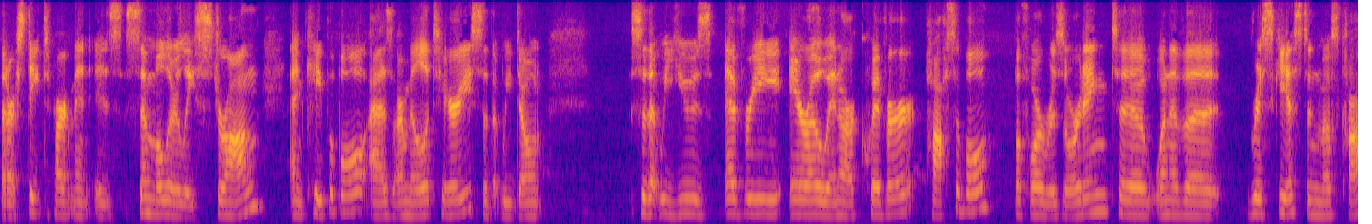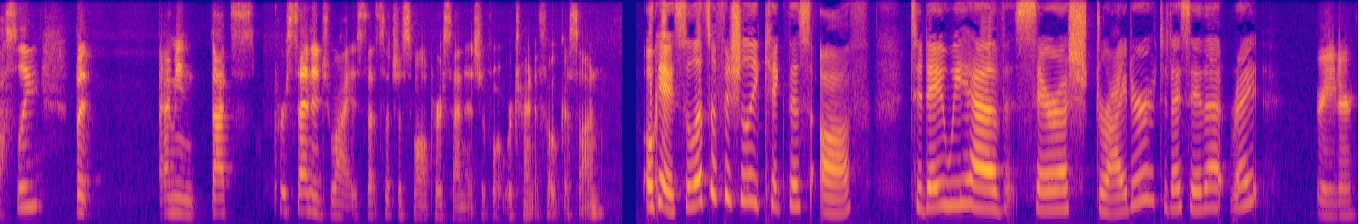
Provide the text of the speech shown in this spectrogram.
that our State Department is similarly strong and capable as our military, so that we don't so that we use every arrow in our quiver possible before resorting to one of the riskiest and most costly. But I mean, that's percentage wise, that's such a small percentage of what we're trying to focus on. Okay, so let's officially kick this off. Today we have Sarah Strider. Did I say that right? Greater.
